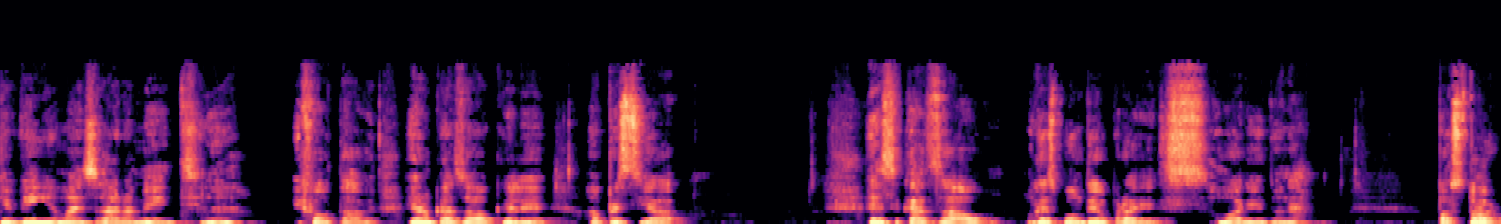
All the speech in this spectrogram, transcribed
que vinha mais raramente né, e faltava. Era um casal que ele apreciava. Esse casal respondeu para eles, o marido, né? Pastor,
